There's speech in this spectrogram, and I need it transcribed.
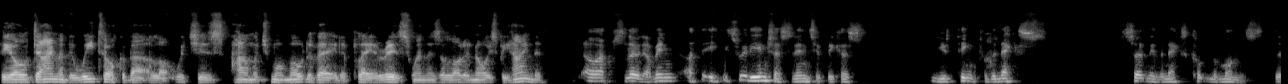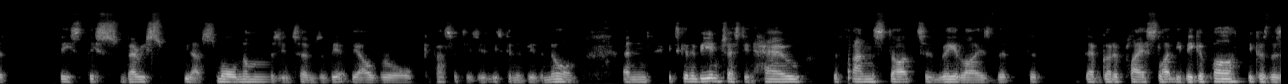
the old diamond that we talk about a lot, which is how much more motivated a player is when there's a lot of noise behind them. Oh, absolutely. I mean, it's really interesting, isn't it? Because you think for the next, certainly the next couple of months, that these this very you know small numbers in terms of the the overall capacities is going to be the norm, and it's going to be interesting how the fans start to realise that that they've got to play a slightly bigger part because there's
